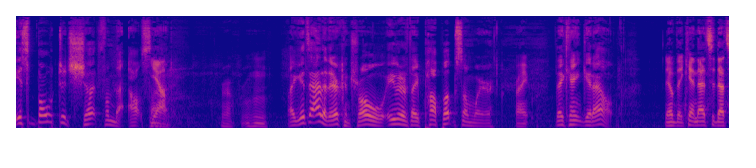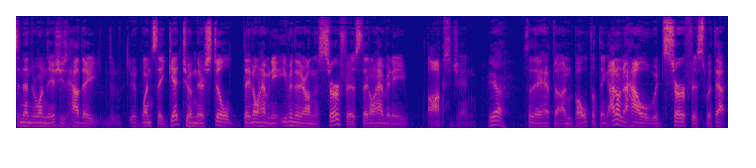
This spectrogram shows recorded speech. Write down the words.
it's bolted shut from the outside. yeah, hmm Like it's out of their control. Even if they pop up somewhere, right. they can't get out. No, they can't. That's that's another one of the issues. How they once they get to them, they're still they don't have any. Even though they're on the surface, they don't have any oxygen. Yeah. So they have to unbolt the thing. I don't know how it would surface without.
